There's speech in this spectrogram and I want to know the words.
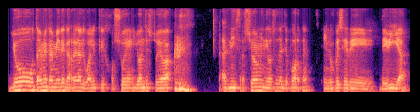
yo también me cambié de carrera al igual que Josué. Yo antes estudiaba Administración y Negocios del Deporte en la UPC de, de Villa.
